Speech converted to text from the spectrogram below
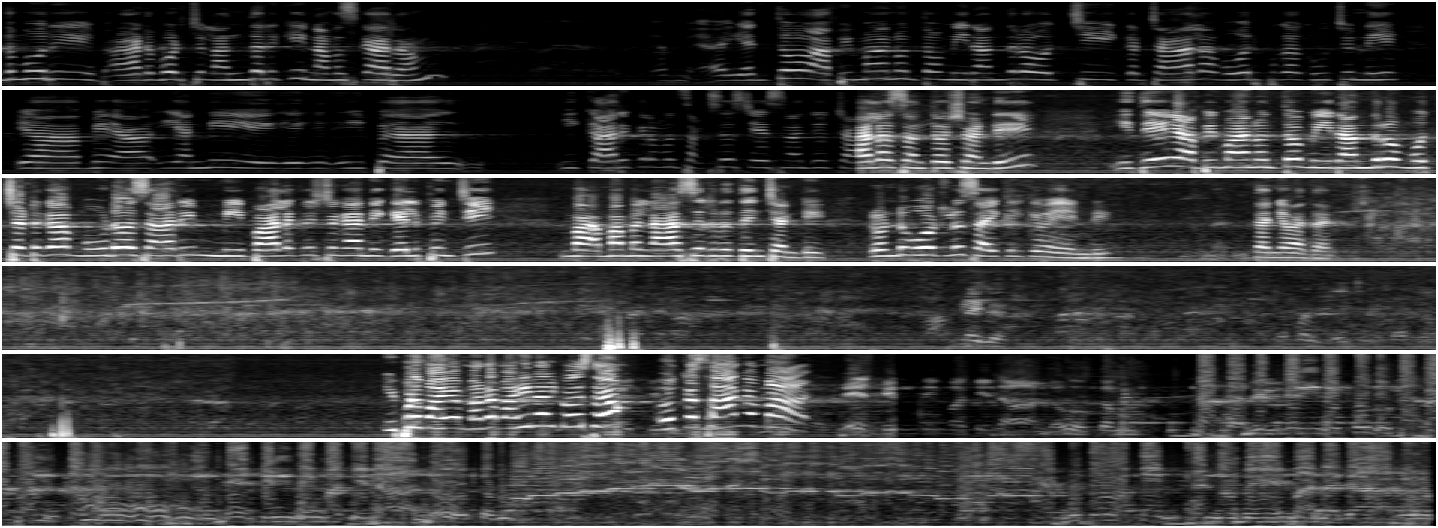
నందమూరి ఆడబొడుచులందరికీ నమస్కారం. ఎంతో అభిమానంతో మీరందరూ వచ్చి ఇక్కడ చాలా ఓర్పుగా కూర్చుని ఇవన్నీ ఈ- కార్యక్రమం సక్సెస్ చేసినందుకు చాలా సంతోషం అండి. ఇదే అభిమానంతో మీరందరూ ముచ్చటగా మూడోసారి మీ బాలకృష్ణ గారిని గెలిపించి మ- మమ్మల్ని ఆశీర్వదించండి. రెండు ఓట్లు సైకిల్కి వేయండి. ధన్యవాదాలు. ఇప్పుడు మ- మన మహిళల కోసం ఒక సాంగ్ అమ్మా. మనగారు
